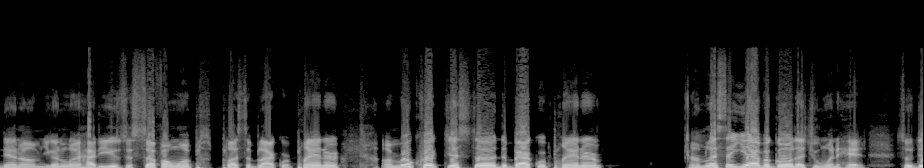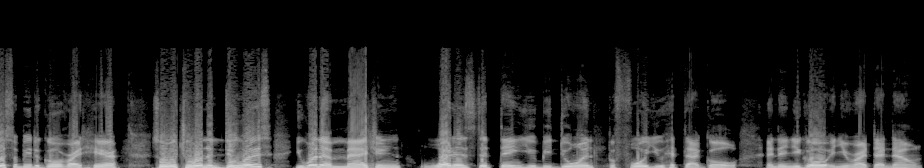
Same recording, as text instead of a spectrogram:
Then um, you're to learn how to use the stuff I want plus the backward planner. Um, real quick, just uh, the backward planner um, let's say you have a goal that you want to hit. So this will be the goal right here. So what you want to do is you want to imagine what is the thing you'd be doing before you hit that goal. And then you go and you write that down.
